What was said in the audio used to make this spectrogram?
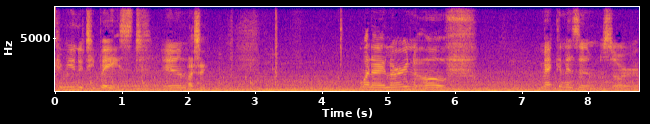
community based and I see. when i learn of mechanisms or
